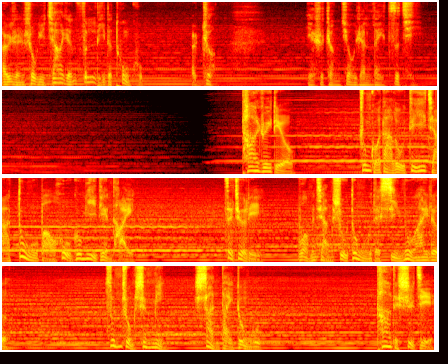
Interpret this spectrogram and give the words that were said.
而忍受与家人分离的痛苦，而这也是拯救人类自己。他 Radio，中国大陆第一家动物保护公益电台。在这里，我们讲述动物的喜怒哀乐，尊重生命，善待动物。他的世界，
